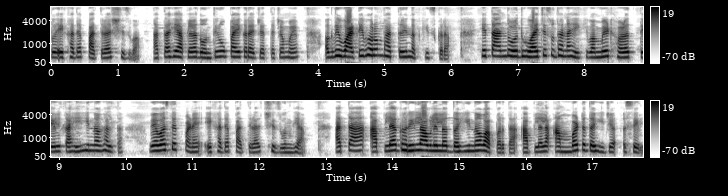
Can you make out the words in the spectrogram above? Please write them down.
तो एखाद्या पातळ्यात शिजवा. आता हे आपल्याला दोन तीन उपाय करायचे आहेत त्याच्यामुळे अगदी वाटी भरून भात तरी नक्कीच करा. हे तांदूळ धुवायचे सुद्धा नाही किंवा मीठ हळद तेल काहीही न घालता व्यवस्थितपणे एखाद्या पातेल्यात शिजवून घ्या. आता आपल्या घरी लावलेलं दही न वापरता आपल्याला आंबट दही जे असेल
